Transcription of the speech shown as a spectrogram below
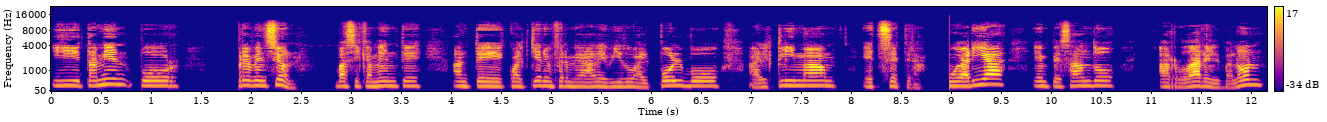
y también por prevención básicamente ante cualquier enfermedad debido al polvo, al clima, etc. Jugaría empezando a rodar el balón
